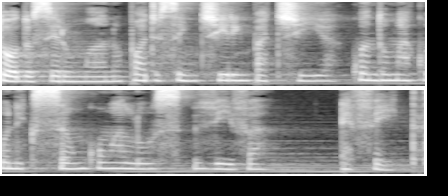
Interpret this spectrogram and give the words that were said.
Todo ser humano pode sentir empatia quando uma conexão com a luz viva é feita.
